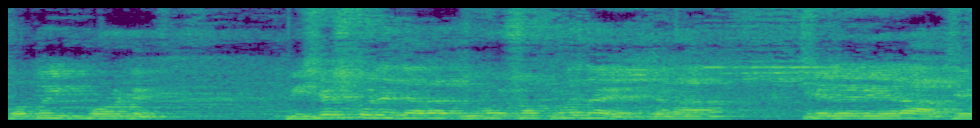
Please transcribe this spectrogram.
কত ইম্পর্টেন্ট বিশেষ করে যারা যুব সম্প্রদায়ের, যারা ছেলে মেয়েরা আছে,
